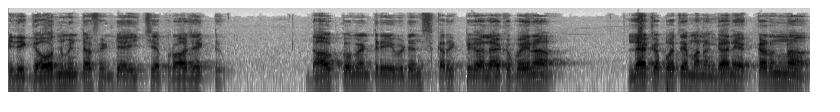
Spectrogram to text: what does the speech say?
ఇది గవర్నమెంట్ ఆఫ్ ఇండియా ఇచ్చే ప్రాజెక్టు. డాక్యుమెంటరీ ఎవిడెన్స్ కరెక్ట్గా లేకపోయినా లేకపోతే మనం కానీ ఎక్కడన్నా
